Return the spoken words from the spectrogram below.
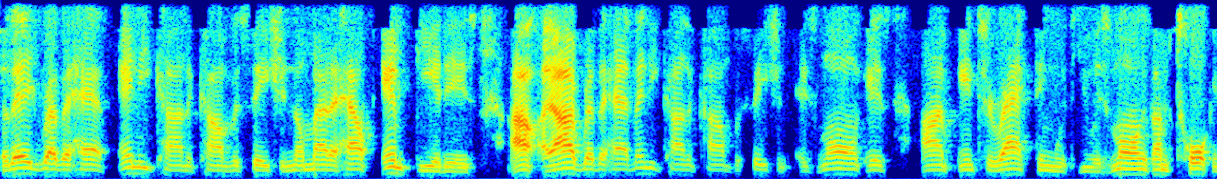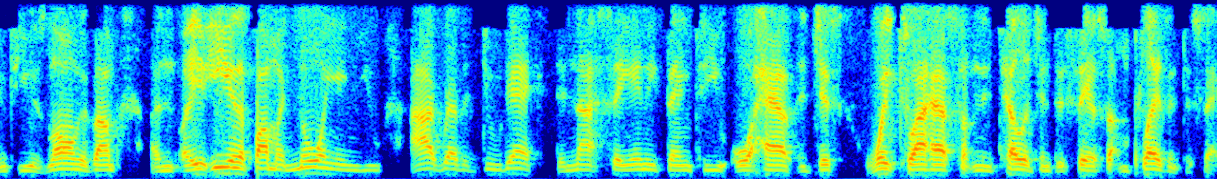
So they'd rather have any kind of conversation, no matter how empty it is. I, I'd rather have any kind of conversation as long as I'm interacting with you, as long as I'm talking to you, as long as I'm, even if I'm annoying you, I'd rather do that than not say anything to you or have to just wait till I have something intelligent to say or something pleasant to say.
